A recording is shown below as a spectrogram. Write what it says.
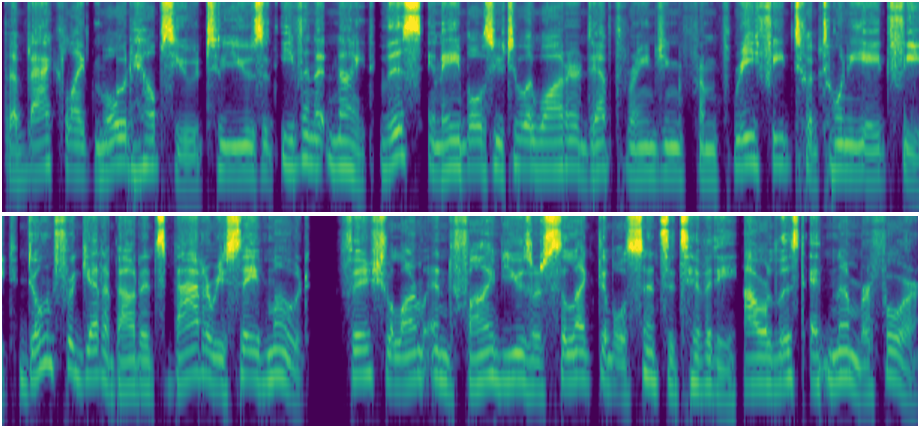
the backlight mode helps you to use it even at night. This enables you to a water depth ranging from 3 feet to 28 feet. Don't forget about its battery save mode fish alarm and 5 user selectable sensitivity. Our list at number 4,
